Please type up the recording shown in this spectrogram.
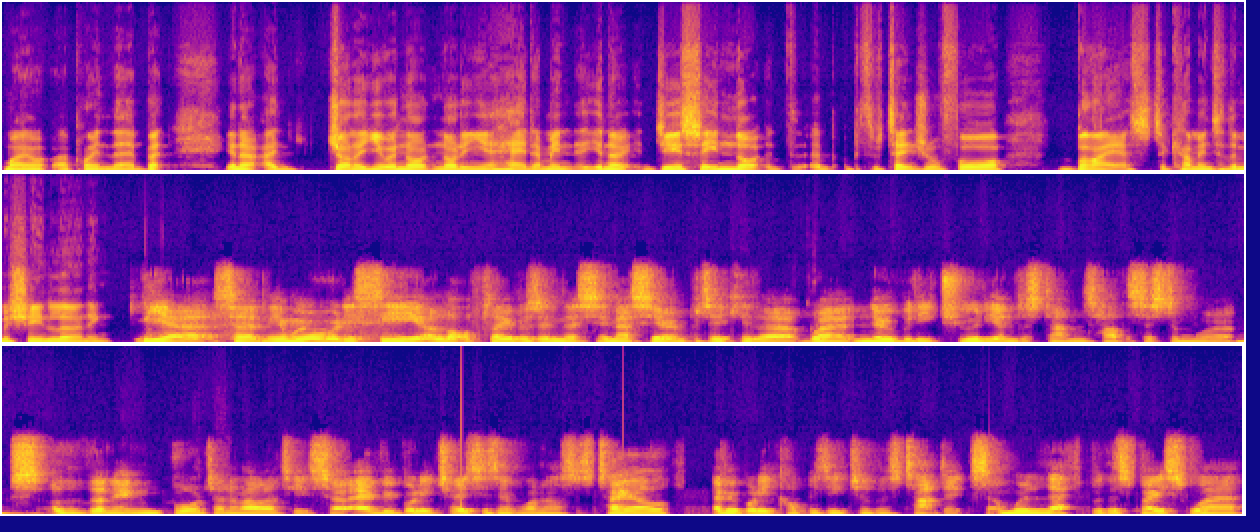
my uh, point there. But you know, I, John, you were not nodding your head. I mean, you know, do you see not uh, potential for bias to come into the machine learning? Yeah, certainly. And we already see a lot of flavors in this in SEO in particular, where nobody truly understands how the system works, other than in broad generalities. So everybody chases everyone else's tail. Everybody copies each other's tactics, and we're left with a space where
